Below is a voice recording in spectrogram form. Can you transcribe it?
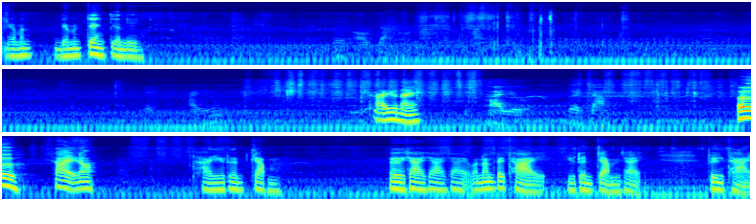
เดี๋ยวมันเดี๋ยวมันแจ้งเตือนเอง เดินออกจากโรงงานแล้วถ่ายนี่ถ่ายอยู่นู่น ถ่ายอยู่ไหน ถ่ายอยู่เดินจับเออ ใช่เนาะถ่ายอยู่เรือนจำเออ ใช่ใช่ใช่วันนั้นไปถ่ายอยู่เรือนจำใช่เพิ่งถ่าย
